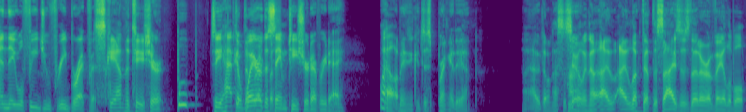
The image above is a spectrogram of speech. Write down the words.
and they will feed you free breakfast. Scan the T-shirt. Boop. So you have to Get the wear the same T-shirt every day. Well, I mean, you could just bring it in. I don't necessarily know. I, I looked at the sizes that are available.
